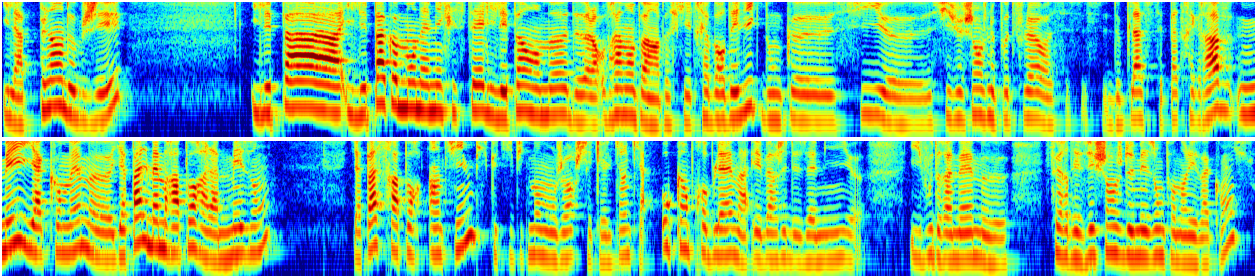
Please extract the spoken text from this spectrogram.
Il a plein d'objets. Il n'est pas, il pas comme mon ami Christelle. Il n'est pas en mode, alors vraiment pas, hein, parce qu'il est très bordélique. Donc euh, si euh, si je change le pot de fleurs de place, c'est pas très grave. Mais il y a quand même, n'y a pas le même rapport à la maison. Il n'y a pas ce rapport intime, puisque typiquement mon Georges, c'est quelqu'un qui a aucun problème à héberger des amis. Il voudrait même faire des échanges de maisons pendant les vacances.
